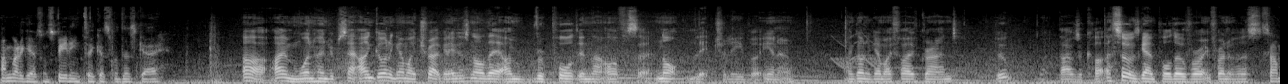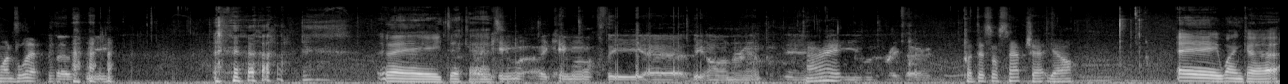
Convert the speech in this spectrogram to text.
I'm gonna get some speeding tickets with this guy. Oh, I'm 100%. I'm going to get my truck, and if it's not there, I'm reporting that officer. Not literally, but you know, I'm going to get my five grand. Oop, that was a car. Someone's getting pulled over right in front of us. Someone's lit. That's me. Hey, I dickhead. came. I came off the uh, the on ramp, and All right. he was right there. Put this on Snapchat, y'all. Hey, wanker.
